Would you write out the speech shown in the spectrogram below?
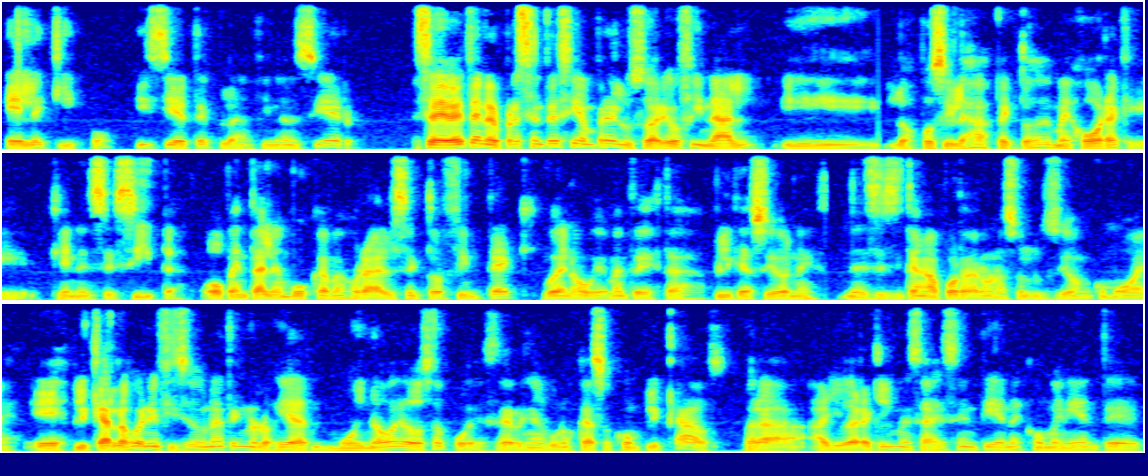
el equipo. Y siete, plan financiero. Se debe tener presente siempre el usuario final y los posibles aspectos de mejora que, necesita. OpenTalent busca mejorar el sector fintech. Bueno, obviamente estas aplicaciones necesitan aportar una solución como es. Explicar los beneficios de una tecnología muy novedosa puede ser en algunos casos complicados. Para ayudar a que el mensaje se entienda es conveniente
